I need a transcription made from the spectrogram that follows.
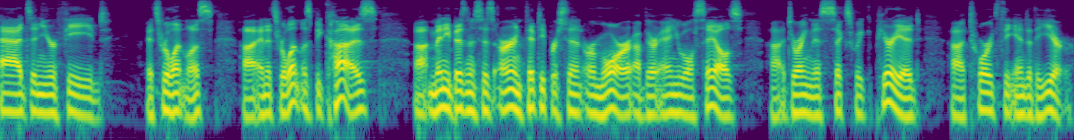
ads in your feed. It's relentless. Uh, and it's relentless because uh, many businesses earn 50% or more of their annual sales uh, during this six week period towards the end of the year.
